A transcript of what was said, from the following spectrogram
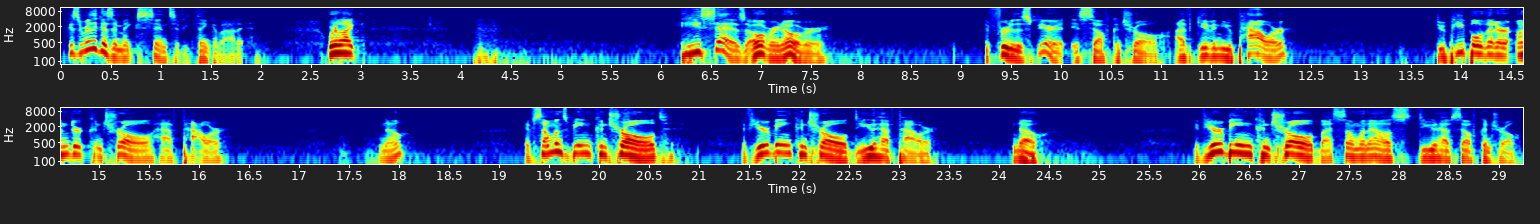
Because it really doesn't make sense if you think about it. We're like, he says over and over the fruit of the Spirit is self control. I've given you power. Do people that are under control have power? No. If someone's being controlled, if you're being controlled, do you have power? No. If you're being controlled by someone else, do you have self control?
